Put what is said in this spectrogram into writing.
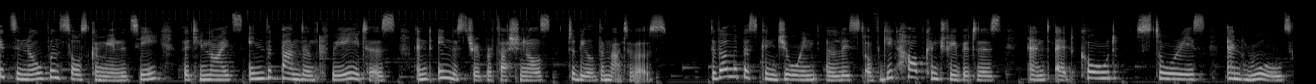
It's an open-source community that unites independent creators and industry professionals to build the metaverse. Developers can join a list of GitHub contributors and add code, stories, and worlds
